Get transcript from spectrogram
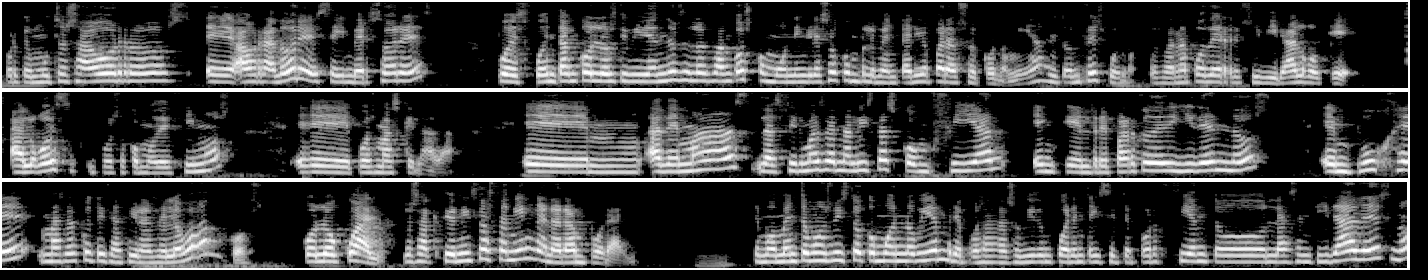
porque muchos ahorros, eh, ahorradores e inversores pues cuentan con los dividendos de los bancos como un ingreso complementario para su economía. Entonces, bueno, pues van a poder recibir algo que, algo es, pues como decimos, eh, pues más que nada. Eh, además, las firmas de analistas confían en que el reparto de dividendos empuje más las cotizaciones de los bancos, con lo cual los accionistas también ganarán por ahí. De momento hemos visto como en noviembre pues ha subido un 47% las entidades, ¿no?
